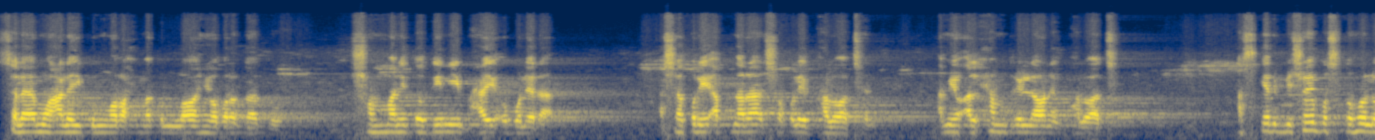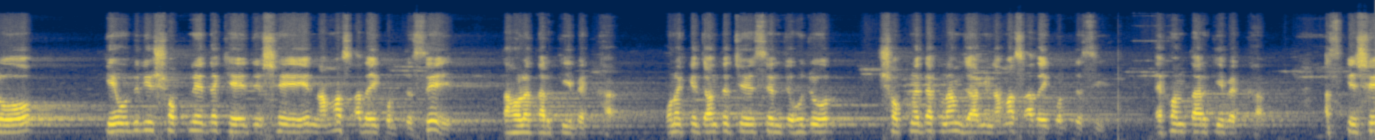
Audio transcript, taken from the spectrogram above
আসসালামু আলাইকুম রহমতুল্লাহ বরকাত সম্মানিত দিনী ভাই ও বোনেরা, আশা করি আপনারা সকলে ভালো আছেন। আমিও আলহামদুলিল্লাহ অনেক ভালো আছি। আজকের বিষয়বস্তু হলো, কেউ যদি স্বপ্নে দেখে যে সে নামাজ আদায় করতেছে, তাহলে তার কি ব্যাখ্যা? অনেকে জানতে চেয়েছেন যে, হুজুর, স্বপ্নে দেখলাম যে আমি নামাজ আদায় করতেছি, এখন তার কি ব্যাখ্যা? আজকে সে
